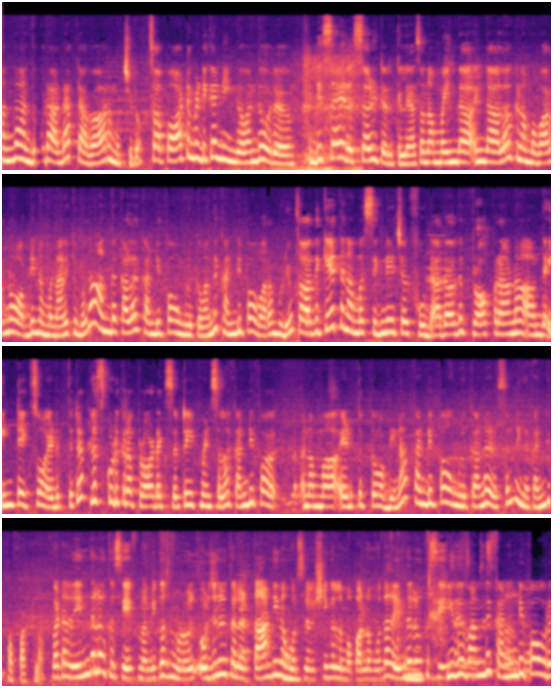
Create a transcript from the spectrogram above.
வந்து அந்த கூட அடாப்ட் ஆக ஆரம்பிச்சிடும். ஸோ அப்போ ஆட்டோமேட்டிக்காக நீங்கள் வந்து ஒரு டிசைர் ரிசல்ட் இருக்கு இல்லையா? ஸோ நம்ம இந்த இந்த அளவுக்கு நம்ம வரணும் அப்படின்னு நம்ம நினைக்கும் போது அந்த கலர் கண்டிப்பாக உங்களுக்கு வந்து கண்டிப்பாக வர முடியும். ஸோ அதுக்கேற்ற நம்ம சிக்னேச்சர் ஃபுட் அதாவது ப்ராப்பரான அந்த இன்டேக்ஸும் எடுத்துகிட்டு ப்ளஸ் கொடுக்குற ப்ராடக்ட்ஸ் ட்ரீட்மெண்ட்ஸ் எல்லாம் கண்டிப்பாக நம்ம எடுத்துக்கிட்டோம் அப்படின்னா கண்டிப்பாக உங்களுக்கான ரிசல்ட் நீங்கள் கண்டிப்பாக பார்க்கலாம். பட் அது எந்த அளவுக்கு சேஃப் மேம் பிகாஸ் நம்மளோட ஒரிஜினல் கலர் தாண்டி நம்ம ஒரு சில விஷயங்கள் நம்ம பண்ணும்போது அது எந்த அளவுக்கு இது வந்து கண்டிப்பா ஒரு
